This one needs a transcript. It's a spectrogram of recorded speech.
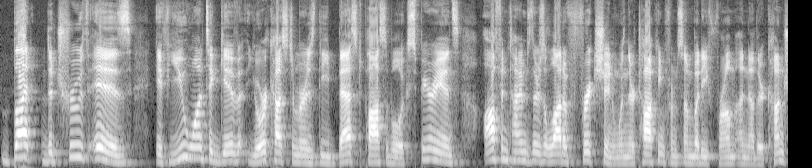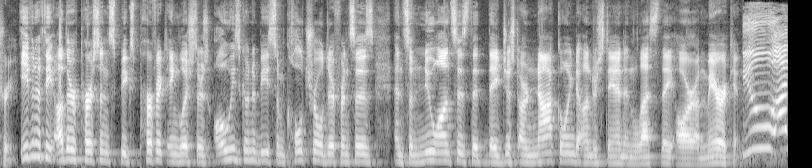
but the truth is, if you want to give your customers the best possible experience, oftentimes there's a lot of friction when they're talking from somebody from another country. Even if the other person speaks perfect English, there's always going to be some cultural differences and some nuances that they just are not going to understand unless they are American. You understand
